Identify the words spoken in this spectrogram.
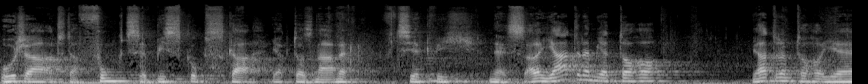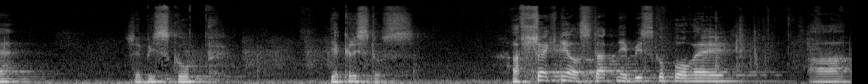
úřad, ta funkce biskupská, jak to známe v církvích dnes. Ale jádrem je toho, jádrem toho je, že biskup je Kristus. A všechny ostatní biskupové a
